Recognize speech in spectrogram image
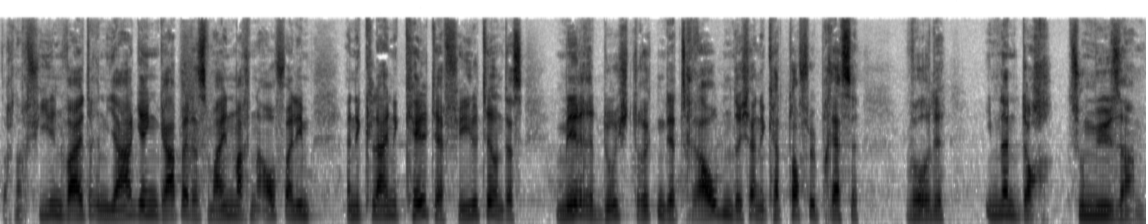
Doch nach vielen weiteren Jahrgängen gab er das Weinmachen auf, weil ihm eine kleine Kälte fehlte und das mehrere Durchdrücken der Trauben durch eine Kartoffelpresse wurde ihm dann doch zu mühsam.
